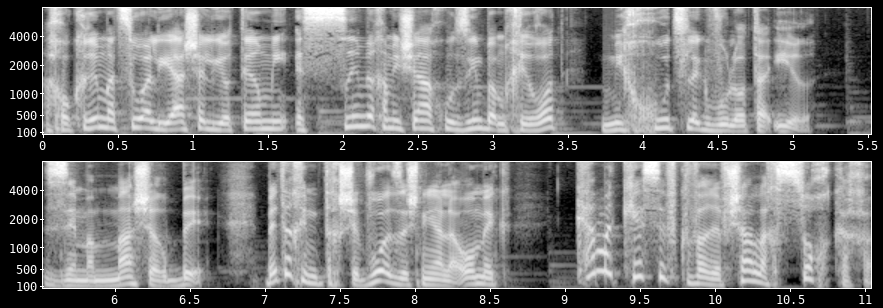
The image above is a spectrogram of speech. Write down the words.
החוקרים מצאו עלייה של יותר מ-25% במכירות מחוץ לגבולות העיר. זה ממש הרבה. בטח אם תחשבו על זה שנייה לעומק, כמה כסף כבר אפשר לחסוך ככה?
